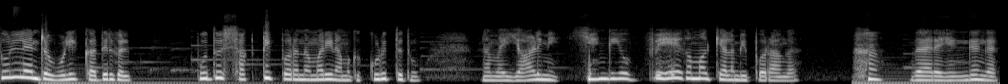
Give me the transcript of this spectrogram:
சுல் என்ற ஒளி கதிர்கள் புது சக்தி பிறந்த மாதிரி நமக்கு கொடுத்ததும் நம்ம யாழினி எங்கேயோ வேகமாக கிளம்பி போகிறாங்க வேற எங்கங்க?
